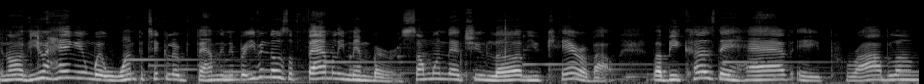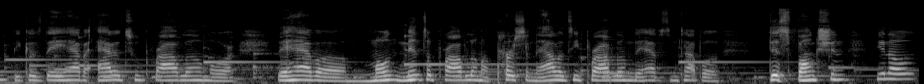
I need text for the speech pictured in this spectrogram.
You know, if you're hanging with one particular family member, even though it's a family member, someone that you love, you care about, but because they have a problem, because they have an attitude problem, or they have a mental problem, a personality problem, they have some type of dysfunction, you know,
